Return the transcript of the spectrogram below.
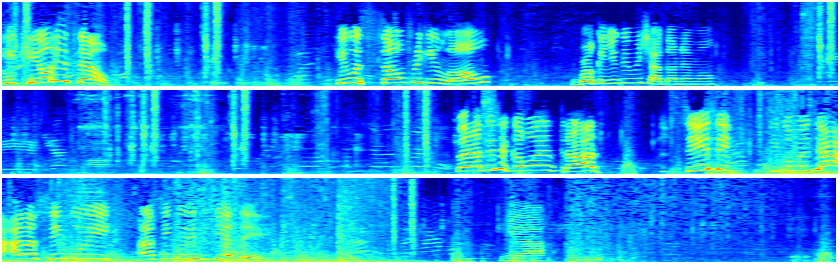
He killed himself. He was so freaking low. Bro, can you give me shotgun ammo? Espérate, se acabo de entrar. Sí, sí. Sí, comencé a, las 5 y a las 5 y 17. Ya. Eh.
